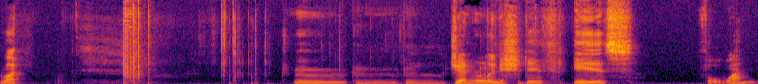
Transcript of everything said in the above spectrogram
Right. General initiative is for one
